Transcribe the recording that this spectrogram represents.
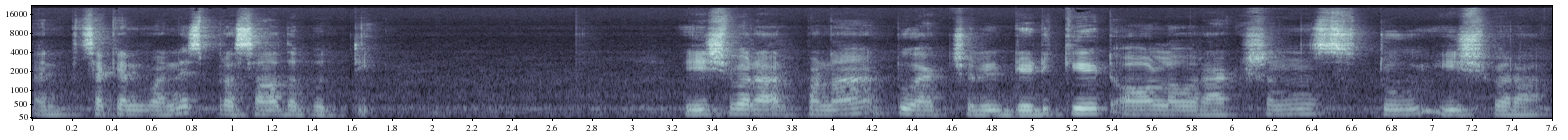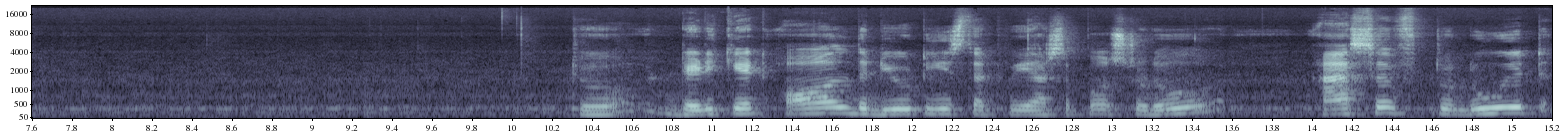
and second one is prasada buddhi. Ishvara Arpana to actually dedicate all our actions to Ishvara. To dedicate all the duties that we are supposed to do as if to do it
